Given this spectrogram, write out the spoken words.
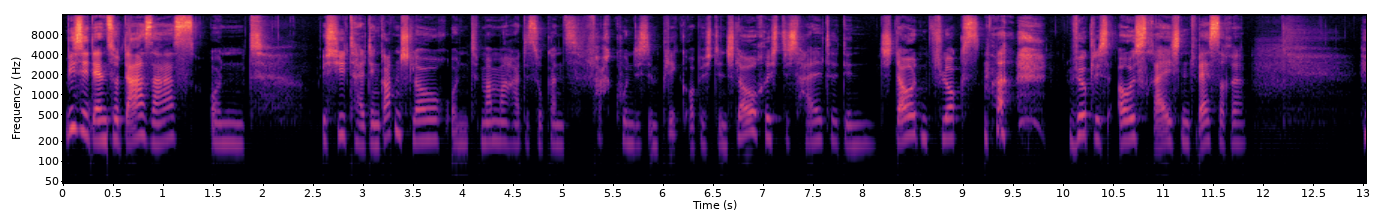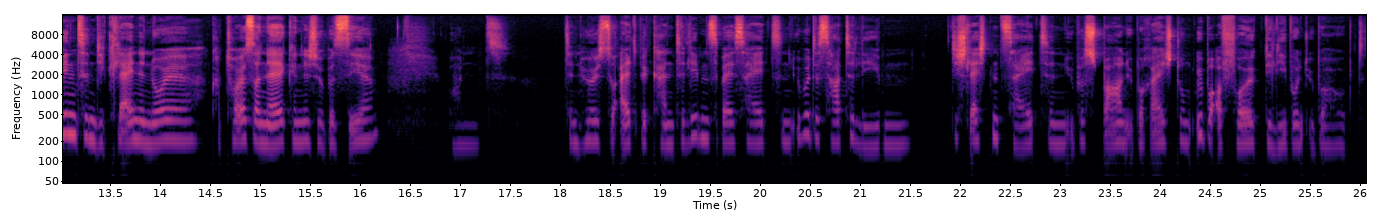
Wie sie denn so da saß und ich schied halt den Gartenschlauch und Mama hatte so ganz fachkundig im Blick, ob ich den Schlauch richtig halte, den Staudenflocks wirklich ausreichend wässere hinten die kleine neue Kartäusernelke nicht übersehe. Und dann höre ich so altbekannte Lebensweisheiten über das harte Leben, die schlechten Zeiten, über Sparen, über Reichtum, über Erfolg, die Liebe und überhaupt.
